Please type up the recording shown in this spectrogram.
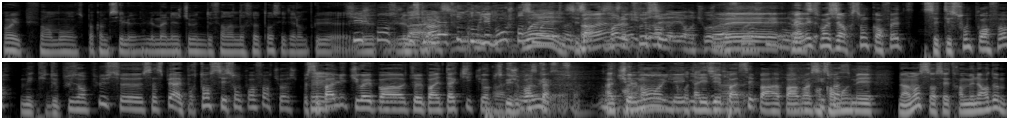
Oui, et puis enfin bon, c'est pas comme si le, le management de Fernando Soto c'était non plus. Euh, si, je pense. Le... Parce qu'il y a un truc où il est bon, je pense ouais, c'est ça. moi, le truc, c'est. d'ailleurs, tu vois. mais, mais Alex, moi, j'ai l'impression qu'en fait, c'était son point fort, mais que de plus en plus, euh, ça se perd. Et pourtant, c'est son point fort, tu vois. C'est hmm. pas lui que tu vas tu vas parler tactique, tu vois, parce que je pense qu'actuellement, il est, il est dépassé par, rapport à ce qui se passe. Mais normalement, c'est censé être un meneur d'homme.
